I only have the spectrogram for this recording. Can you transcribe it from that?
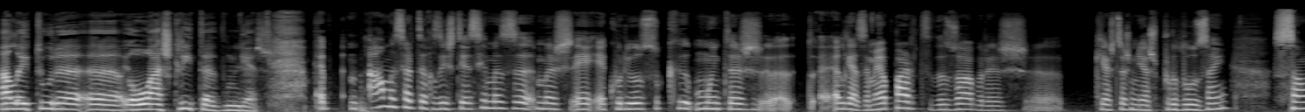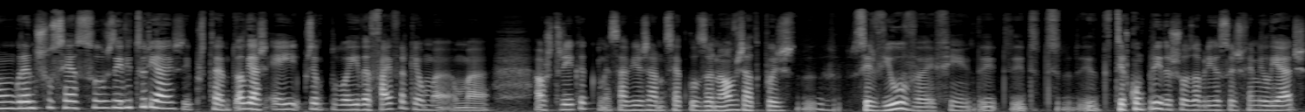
à leitura uh, ou à escrita de mulheres. É, há uma certa resistência, mas, eh, mas é, é curioso que muitas, eh, aliás, a maior parte das obras que estas mulheres produzem são grandes sucessos editoriais e, portanto, aliás, é, por exemplo, a Ida Pfeiffer, que é uma, uma austríaca que começa a viajar no século XIX, já depois de ser viúva, enfim, de, de, de, de ter cumprido as suas obrigações familiares.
